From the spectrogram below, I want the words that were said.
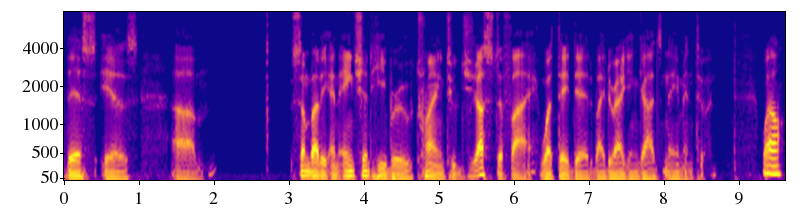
This is um, somebody, an ancient Hebrew, trying to justify what they did by dragging God's name into it. Well,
